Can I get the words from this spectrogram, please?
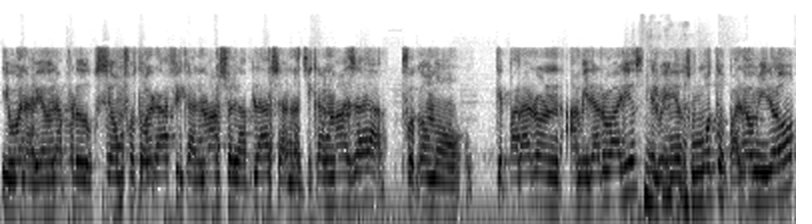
Y bueno, había una producción fotográfica en mayo en la playa, una chica en Maya, fue como que pararon a mirar varios, él venía en su moto, paró, miró,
